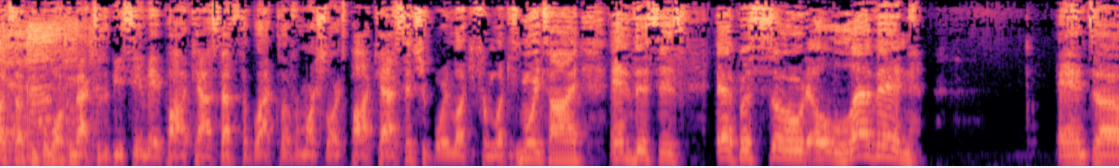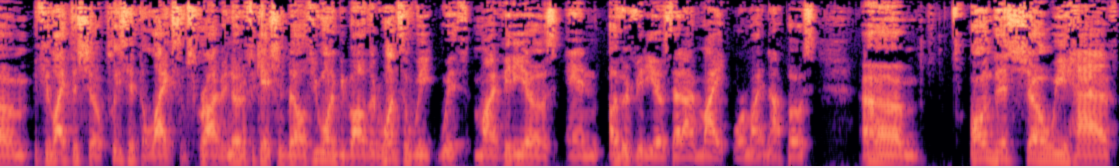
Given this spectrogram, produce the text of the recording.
What's up, people? Welcome back to the BCMA podcast. That's the Black Clover Martial Arts podcast. It's your boy Lucky from Lucky's Muay Thai, and this is episode 11. And um, if you like the show, please hit the like, subscribe, and notification bell if you want to be bothered once a week with my videos and other videos that I might or might not post. Um, on this show, we have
